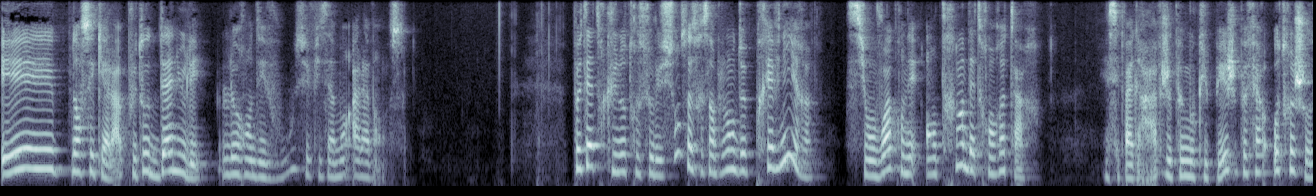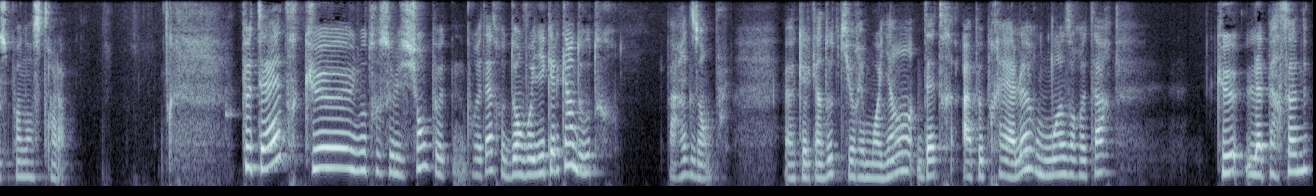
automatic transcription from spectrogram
Et dans ces cas-là, plutôt d'annuler le rendez-vous suffisamment à l'avance. Peut-être qu'une autre solution, ce serait simplement de prévenir si on voit qu'on est en train d'être en retard. Et c'est pas grave, je peux m'occuper, je peux faire autre chose pendant ce temps-là. Peut-être qu'une autre solution pourrait être d'envoyer quelqu'un d'autre, par exemple. Euh, quelqu'un d'autre qui aurait moyen d'être à peu près à l'heure ou moins en retard que la personne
